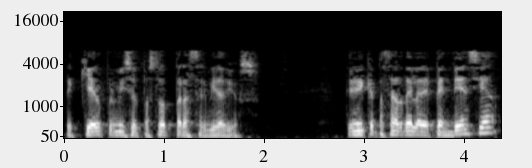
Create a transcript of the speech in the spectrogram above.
requiero permiso del pastor para servir a Dios. Tiene que pasar de la dependencia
